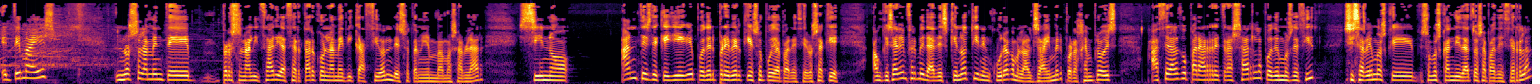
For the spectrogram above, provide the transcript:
el tema es no solamente personalizar y acertar con la medicación, de eso también vamos a hablar, sino antes de que llegue poder prever que eso puede aparecer. O sea que, aunque sean enfermedades que no tienen cura, como el Alzheimer, por ejemplo, es hacer algo para retrasarla, podemos decir, si sabemos que somos candidatos a padecerla.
